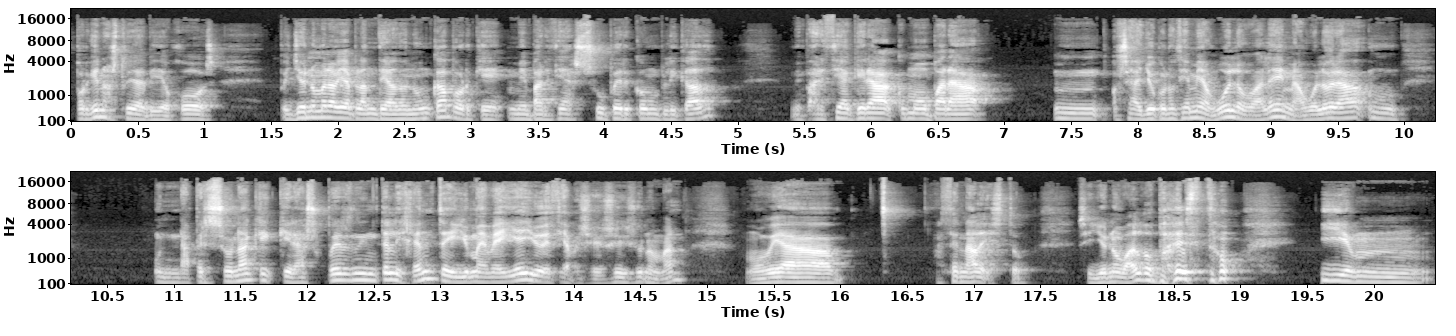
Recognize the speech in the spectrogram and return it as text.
¿por qué no estudias videojuegos? Pues yo no me lo había planteado nunca porque me parecía súper complicado. Me parecía que era como para... Mm, o sea, yo conocía a mi abuelo, ¿vale? Mi abuelo era una persona que, era súper inteligente y yo me veía y yo decía, pues yo soy su normal, no voy a hacer nada de esto. Si yo no valgo para esto. Y, mm,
